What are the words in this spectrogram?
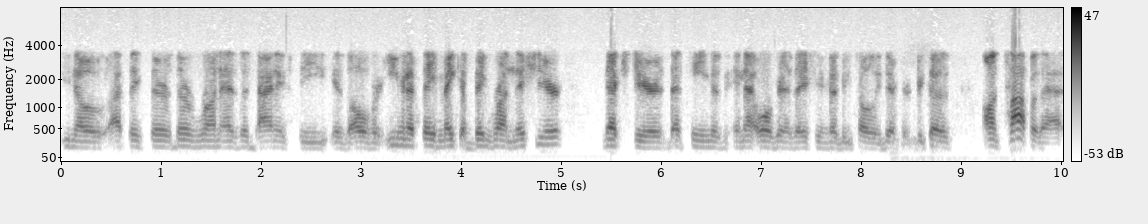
you know, I think their their run as a dynasty is over. Even if they make a big run this year, next year that team is in that organization is going to be totally different. Because on top of that,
